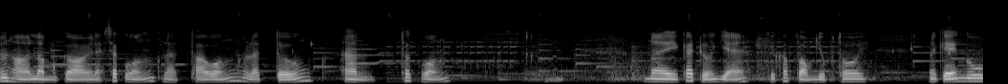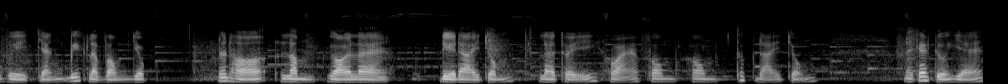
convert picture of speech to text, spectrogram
nên họ lầm gọi là sắc uẩn, là thọ uẩn, là tưởng, hành, thức uẩn. Này các trưởng giả chỉ có vọng dục thôi, mà kẻ ngu vì chẳng biết là vọng dục, nên họ lầm gọi là địa đại chủng, là thủy, hỏa, phong, không, thức đại chủng. Này các trưởng giả,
